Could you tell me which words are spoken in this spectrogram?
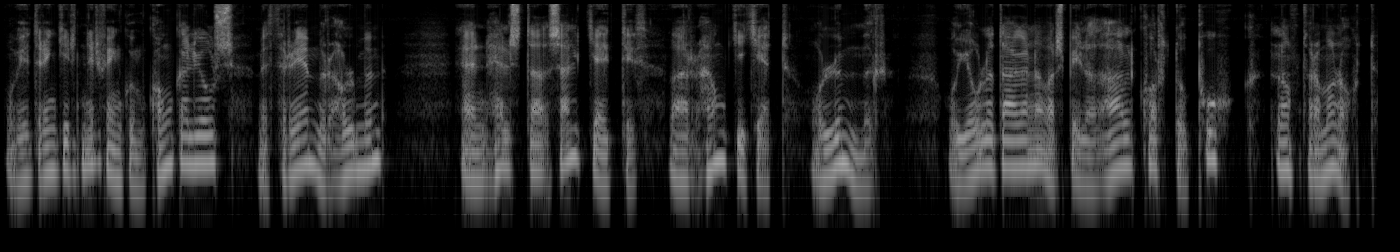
og við drengirnir fengum kongaljós með þremur álmum en helsta salgætið var hangikett og lummur og jóladagana var spilað alkort og púk langt fram á nótt.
